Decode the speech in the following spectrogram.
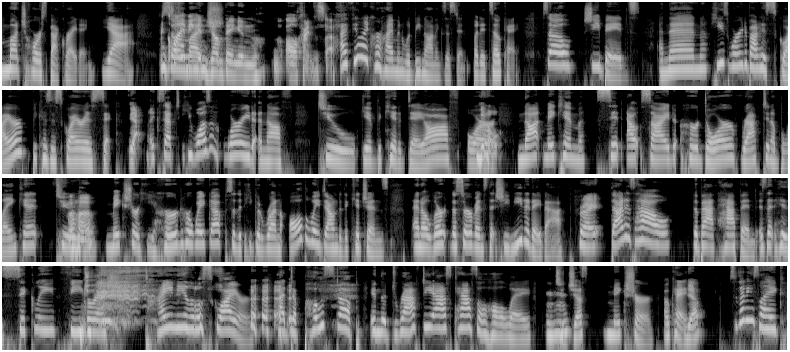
much horseback riding. Yeah. and so climbing and jumping and all kinds of stuff. I feel like her hymen would be non existent, but it's okay. So she bathes, and then he's worried about his squire because his squire is sick. Yeah. Except he wasn't worried enough to give the kid a day off or no, not make him sit outside her door wrapped in a blanket to Uh-huh. make sure he heard her wake up so that he could run all the way down to the kitchens and alert the servants that she needed a bath right? that is how the bath happened is that his sickly feverish tiny little squire had to post up in the drafty ass castle hallway to Mhm. just make sure okay Yep. so then he's like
